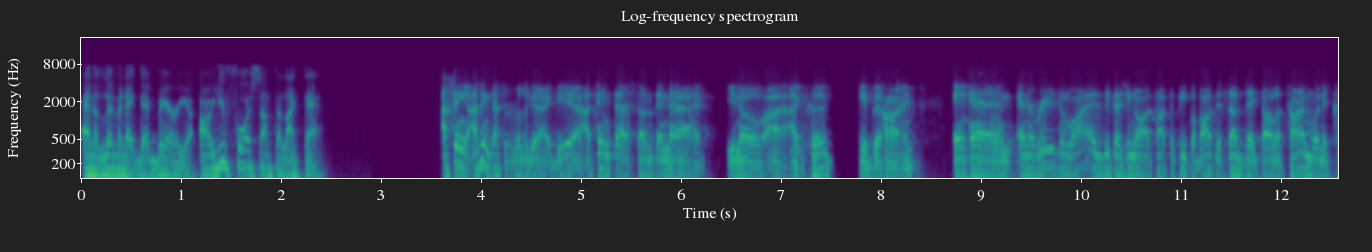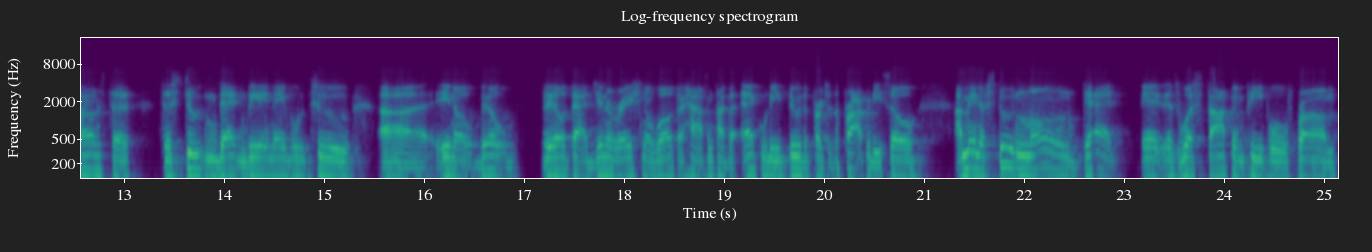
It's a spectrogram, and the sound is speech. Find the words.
and eliminate that barrier. Are you for something like that? I think I think that's a really good idea. I think that's something that you know I, I could get behind. And and the reason why is because you know I talk to people about this subject all the time when it comes to to student debt and being able to uh, you know build build that generational wealth or have some type of equity through the purchase of property. So, I mean, if student loan debt is, what's stopping people from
